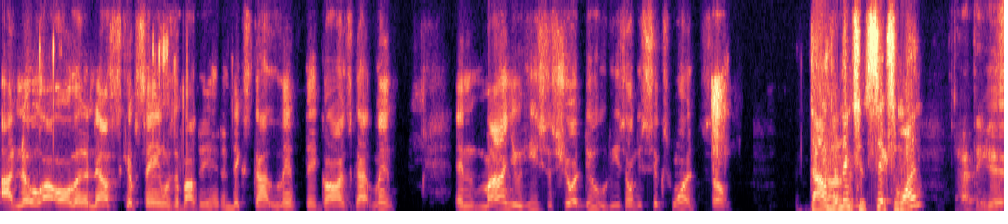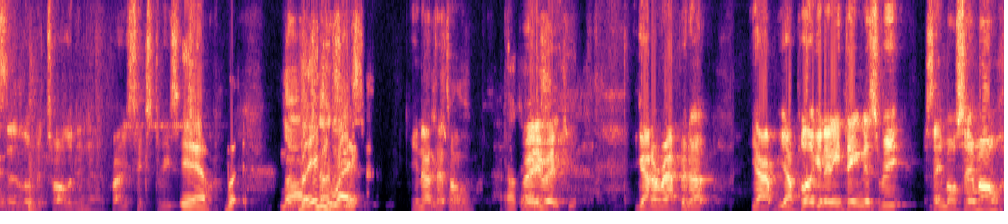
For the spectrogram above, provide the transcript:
I know all the announcers kept saying was about the yeah, the Knicks got limp, their guards got limp, And mind you, he's a short dude. He's only six one. So Donovan Mitchell six one. I think yeah. he's a little bit taller than that, probably six three. Six yeah, but no, but anyway, you're not that tall. Okay. But anyway, you gotta wrap it up. Y'all, y'all plugging anything this week? Same old, same old.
